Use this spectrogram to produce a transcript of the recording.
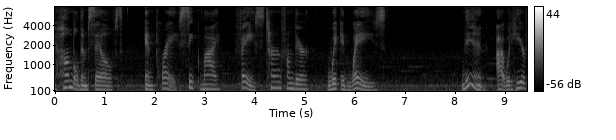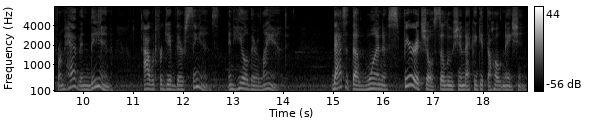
humble themselves and pray, seek my face, turn from their wicked ways, then I would hear from heaven. Then I would forgive their sins and heal their land. That's the one spiritual solution that could get the whole nation.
